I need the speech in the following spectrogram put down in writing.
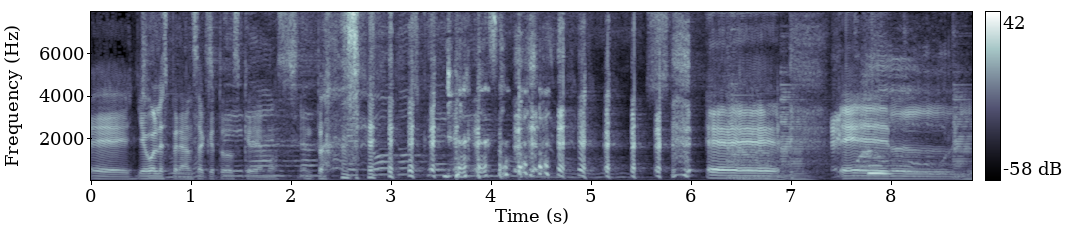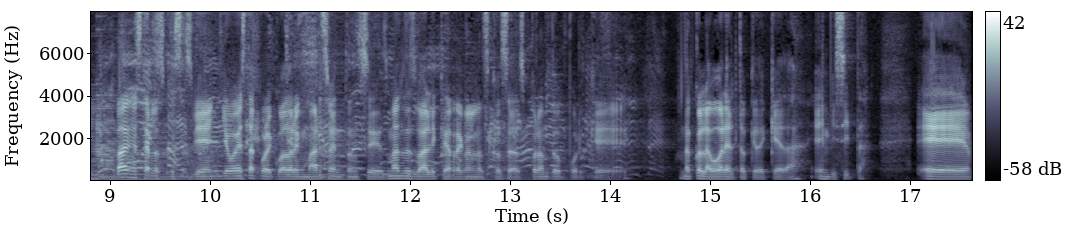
Eh, llegó la esperanza que todos queremos. Entonces, eh, el- van a estar las cosas bien. Yo voy a estar por Ecuador en marzo, entonces más les vale que arreglen las cosas pronto porque no colabora el toque de queda en visita. Eh,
